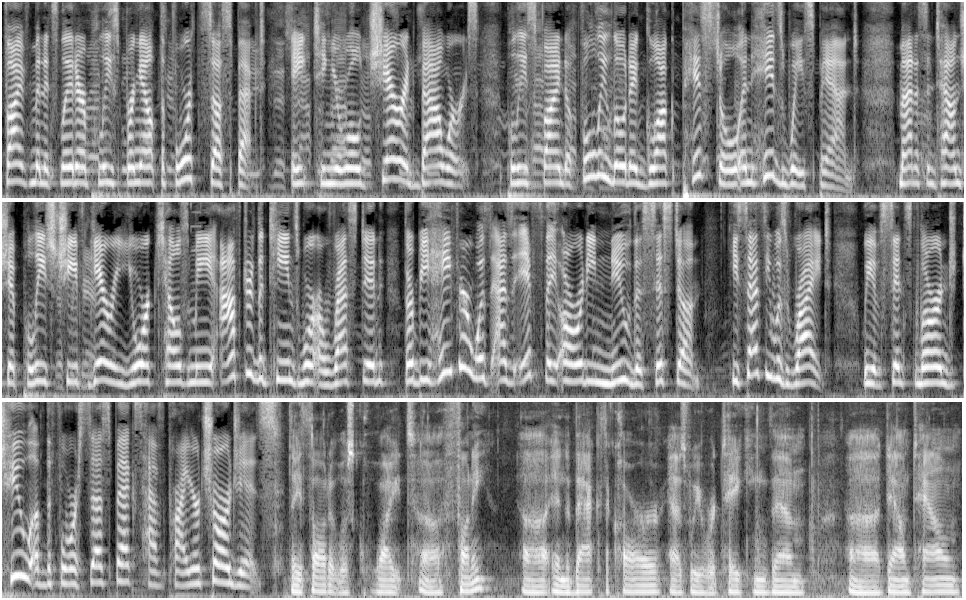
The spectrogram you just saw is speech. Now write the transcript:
Five minutes later, police bring out the fourth suspect, 18 year old Jared Bowers. Police find a fully loaded Glock pistol in his waistband. Madison Township Police Chief Gary York tells me after the teens were arrested, their behavior was as if they already knew the system. He says he was right. We have since learned two of the four suspects have prior charges. They thought it was quite uh, funny uh, in the back of the car as we were taking them uh, downtown,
